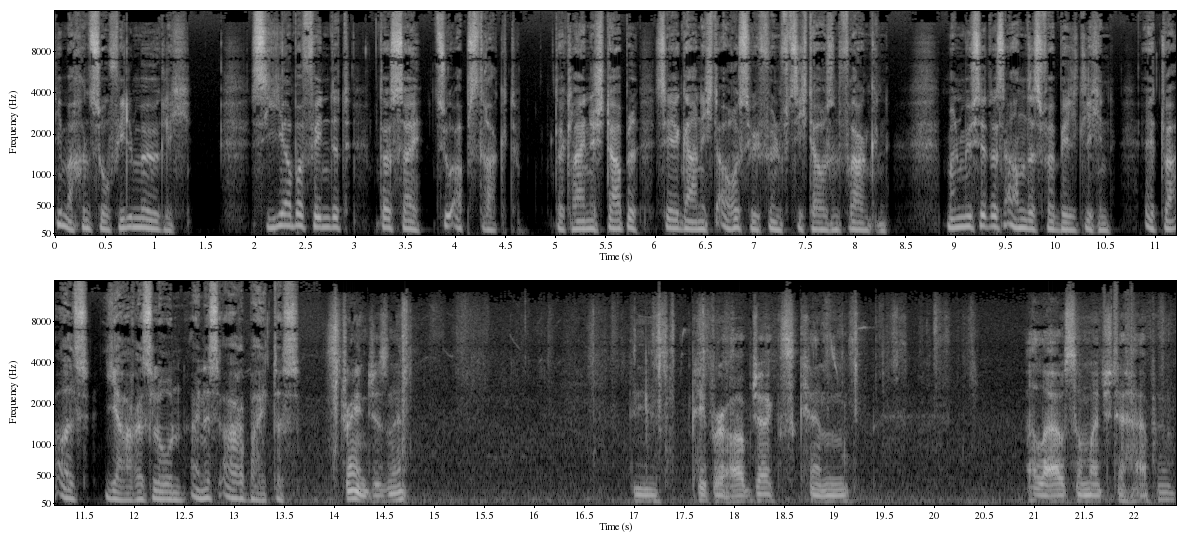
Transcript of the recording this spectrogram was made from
die machen so viel möglich. Sie aber findet, das sei zu abstrakt. Der kleine Stapel sähe gar nicht aus wie 50.000 Franken. Man müsse das anders verbildlichen, etwa als Jahreslohn eines Arbeiters. Strange, isn't it? These paper objects can allow so much to happen.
